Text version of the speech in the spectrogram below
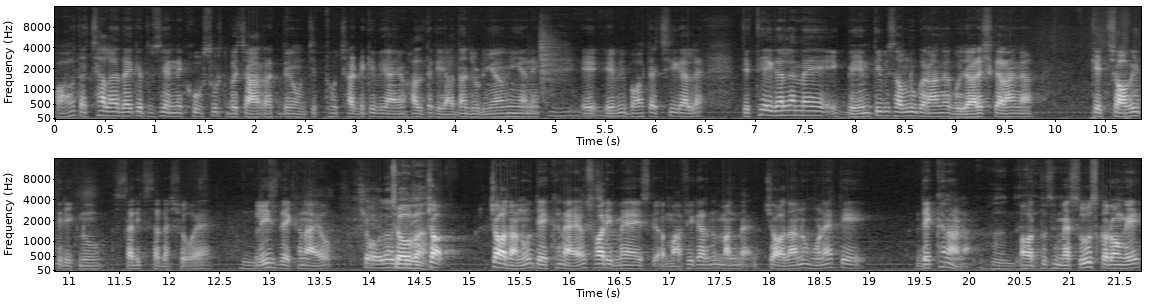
ਬਹੁਤ ਅੱਛਾ ਲੱਗਦਾ ਹੈ ਕਿ ਤੁਸੀਂ ਇੰਨੇ ਖੂਬਸੂਰਤ ਵਿਚਾਰ ਰੱਖਦੇ ਹੋ ਜਿੱਥੋਂ ਛੱਡ ਕੇ ਵੀ ਆਏ ਹੋ ਹਾਲ ਤੱਕ ਯਾਦਾਂ ਜੁੜੀਆਂ ਹੋਈਆਂ ਨੇ। ਇਹ ਇਹ ਵੀ ਬਹੁਤ ਅੱਛੀ ਗੱਲ ਹੈ। ਜਿੱਥੇ ਇਹ ਗੱਲ ਹੈ ਮੈਂ ਇੱਕ ਬੇਨਤੀ ਵੀ ਸਭ ਨੂੰ ਕਰਾਂਗਾ ਗੁਜ਼ਾਰਿਸ਼ ਕਰਾਂਗਾ ਕਿ 24 ਤਰੀਕ ਨੂੰ ਸਰੀ 'ਚ ਸਾਡਾ ਸ਼ੋਅ ਹੈ। ਪਲੀਜ਼ ਦੇਖਣ ਆਇਓ। 14 14 ਚੌ- 14 ਨੂੰ ਦੇਖਣ ਆਇਓ। ਸੌਰੀ ਮੈਂ ਇਸ ਮਾਫੀ ਕਰਨ ਮੰਗਦਾ। 14 ਨੂੰ ਹੋਣਾ ਤੇ ਦੇਖਣ ਆਣਾ ਔਰ ਤੁਸੀਂ ਮਹਿਸੂਸ ਕਰੋਗੇ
